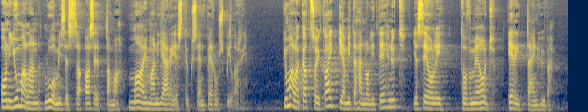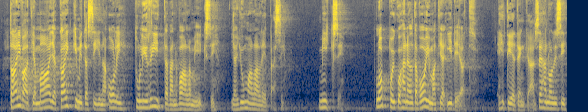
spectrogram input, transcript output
on Jumalan luomisessa asettama maailmanjärjestyksen peruspilari. Jumala katsoi kaikkia, mitä hän oli tehnyt, ja se oli tovmeod, erittäin hyvä. Taivaat ja maa ja kaikki, mitä siinä oli, tuli riittävän valmiiksi, ja Jumala lepäsi. Miksi? Loppuiko häneltä voimat ja ideat? Ei tietenkään, sehän olisi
